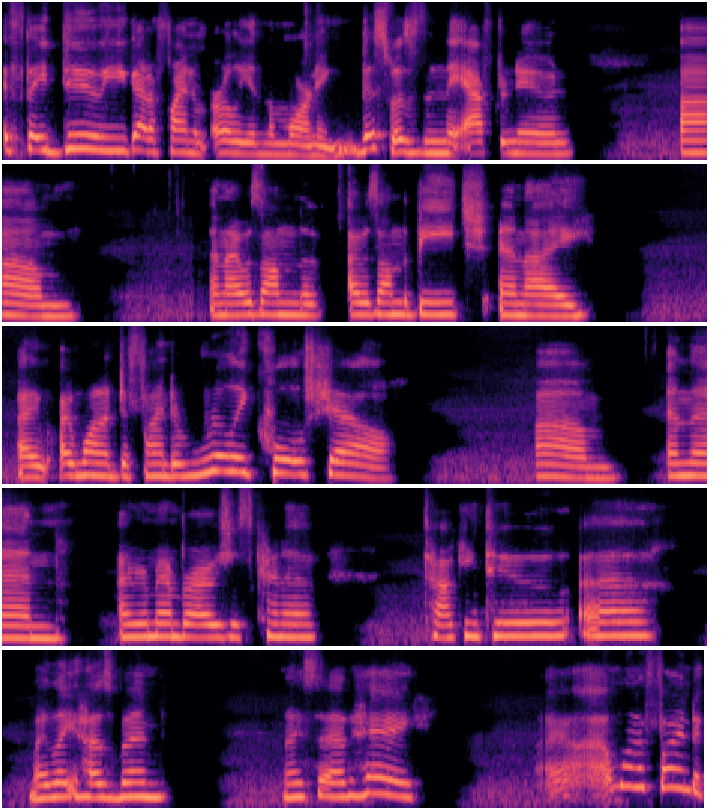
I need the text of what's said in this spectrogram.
If they do, you got to find them early in the morning. This was in the afternoon, um, and I was on the I was on the beach, and I I, I wanted to find a really cool shell. Um, and then I remember I was just kind of talking to uh, my late husband, and I said, "Hey, I, I want to find a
